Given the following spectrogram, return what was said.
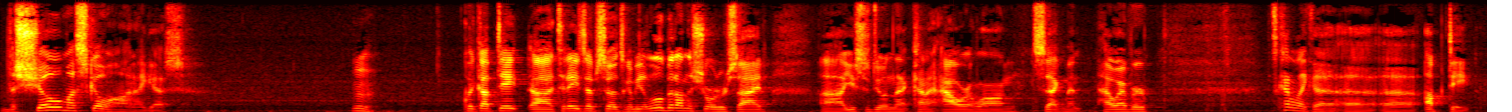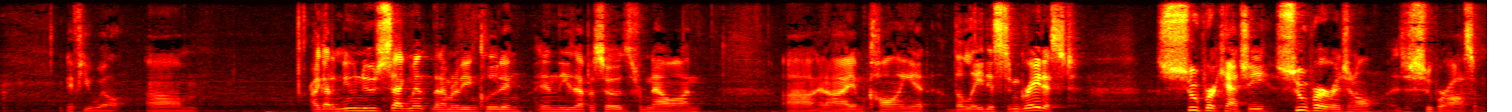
the show must go on, I guess. Hmm. Quick update uh, today's episode is going to be a little bit on the shorter side. Uh, used to doing that kind of hour long segment. However, it's kind of like a, a, a, update, if you will. Um, I got a new news segment that I'm going to be including in these episodes from now on, uh, and I am calling it the latest and greatest. Super catchy, super original, it's just super awesome.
